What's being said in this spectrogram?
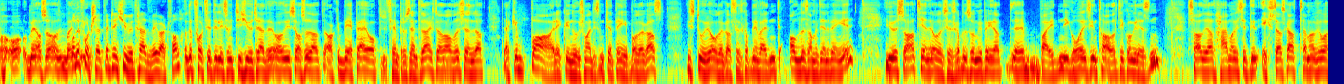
og, og, altså, bare, og, det fortsetter til 2030 i hvert fall? Og det fortsetter liksom til 2030. og vi ser også at Aker BP er jo opp 5 i dag. så alle skjønner at det er ikke bare Equinor som har liksom tjent penger på olje og gass. De store olje- og gasselskapene i verden, alle sammen tjener penger. I USA tjener oljeselskapene så mye penger at eh, Biden i går i sin tale til Kongressen sa det at her må vi sette inn ekstra skatt. Her må vi få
